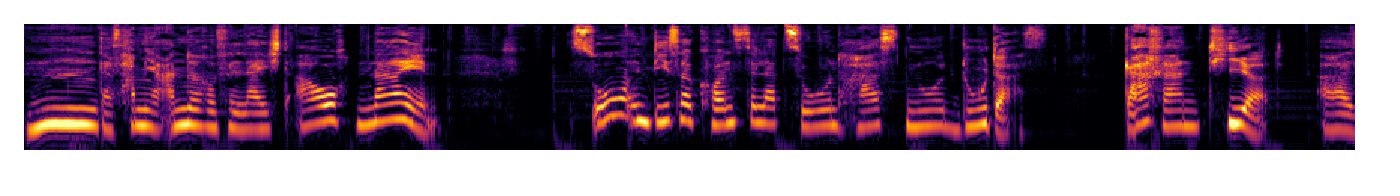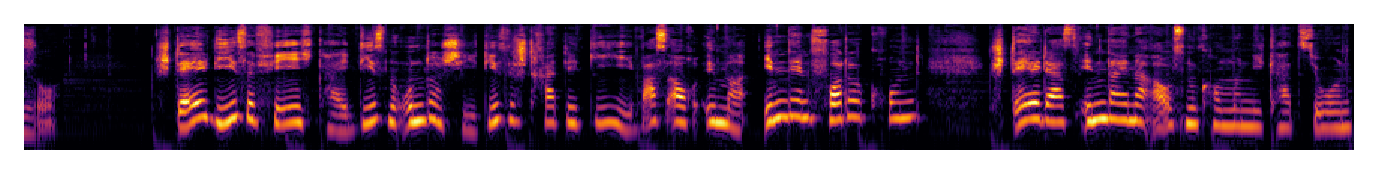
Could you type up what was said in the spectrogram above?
hm, das haben ja andere vielleicht auch. Nein. So in dieser Konstellation hast nur du das. Garantiert. Also, stell diese Fähigkeit, diesen Unterschied, diese Strategie, was auch immer, in den Vordergrund. Stell das in deine Außenkommunikation.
